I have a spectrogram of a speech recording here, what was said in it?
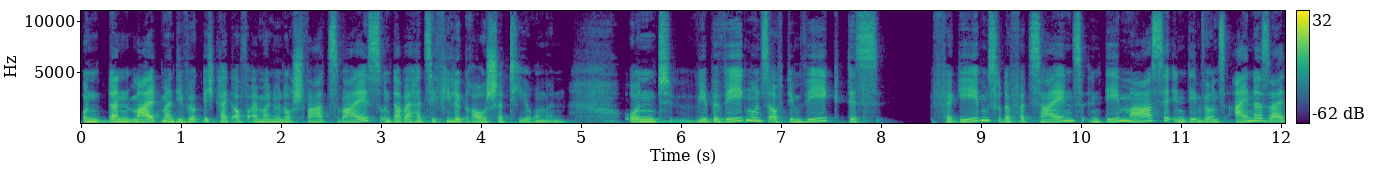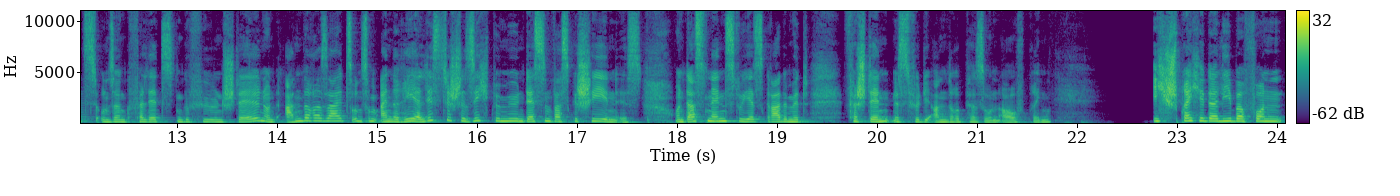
Und dann malt man die Wirklichkeit auf einmal nur noch schwarz-weiß und dabei hat sie viele Grauschattierungen. Und wir bewegen uns auf dem Weg des Vergebens oder Verzeihens in dem Maße, in dem wir uns einerseits unseren verletzten Gefühlen stellen und andererseits uns um eine realistische Sicht bemühen dessen, was geschehen ist. Und das nennst du jetzt gerade mit Verständnis für die andere Person aufbringen. Ich spreche da lieber von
